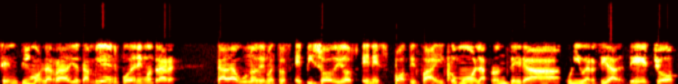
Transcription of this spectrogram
sentimos la radio también. Pueden encontrar cada uno de nuestros episodios en Spotify, como La Frontera Universidad. De hecho,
